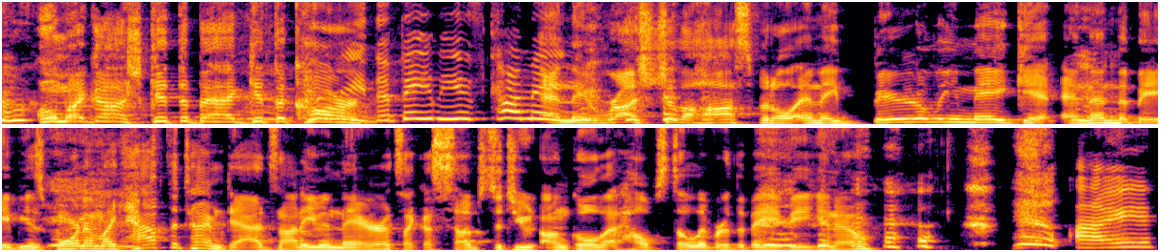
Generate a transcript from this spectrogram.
Oh my gosh, get the bag, get the car. Hurry, the baby is coming. and they rush to the hospital and they barely make it. And then the baby is born. And like half the time, dad's not even there. It's like a substitute uncle that helps deliver the baby, you know? I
